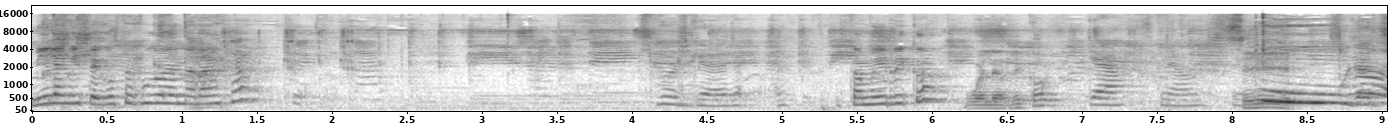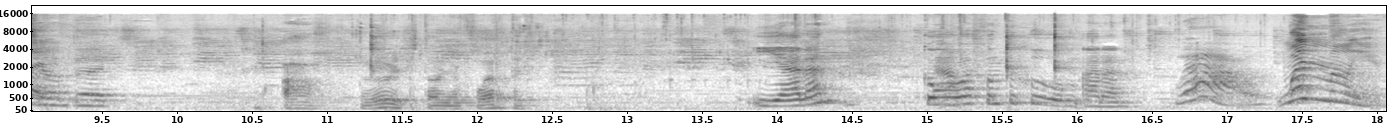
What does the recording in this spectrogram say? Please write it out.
Milan, ¿y te gusta el jugo de naranja? Smells good. ¿Está muy rico? ¿Huele rico? Yeah, no. Sí. Ooh, that's so good. Ah, uy, está bien fuerte. ¿Y Aran? ¿Cómo vas con tu jugo, Aran? Wow. One million.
